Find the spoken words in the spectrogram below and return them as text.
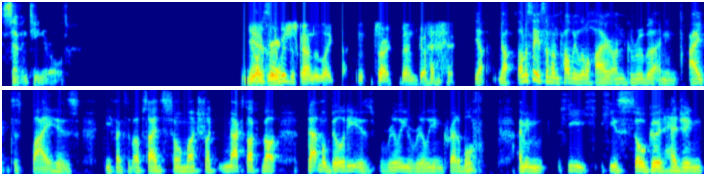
17 year old. Yeah, yeah was just kind of like. Mm, sorry, Ben, go ahead. Yeah, no, I'll just say someone probably a little higher on Garuba. I mean, I just buy his defensive upside so much. Like Max talked about, that mobility is really, really incredible. I mean, he he's so good hedging.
